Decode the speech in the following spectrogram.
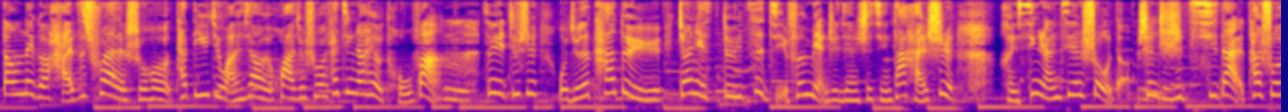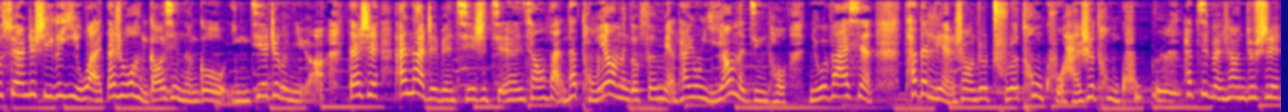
当那个孩子出来的时候，她第一句玩笑话就说她竟。竟然还有头发，嗯，所以就是我觉得他对于 Janice 对于自己分娩这件事情，他还是很欣然接受的，甚至是期待。他说，虽然这是一个意外，但是我很高兴能够迎接这个女儿。但是安娜这边其实是截然相反，她同样那个分娩，她用一样的镜头，你会发现她的脸上就除了痛苦还是痛苦，嗯，她基本上就是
